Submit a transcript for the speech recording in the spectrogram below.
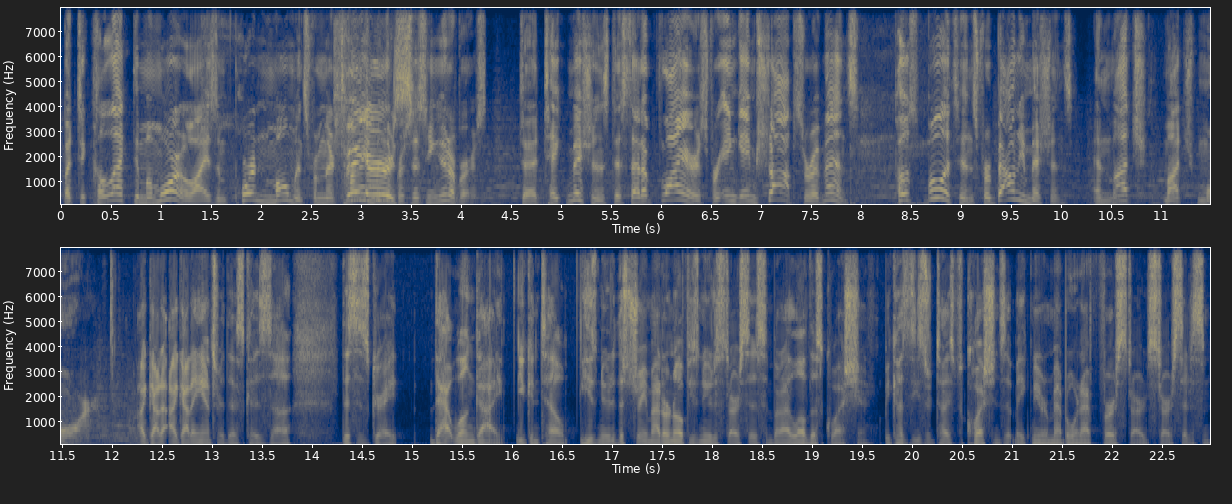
but to collect and memorialize important moments from their time in the persisting universe, to take missions to set up flyers for in-game shops or events, post bulletins for bounty missions, and much, much more. I got I got to answer this because uh, this is great. That one guy, you can tell he's new to the stream. I don't know if he's new to Star Citizen, but I love this question because these are types of questions that make me remember when I first started Star Citizen.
